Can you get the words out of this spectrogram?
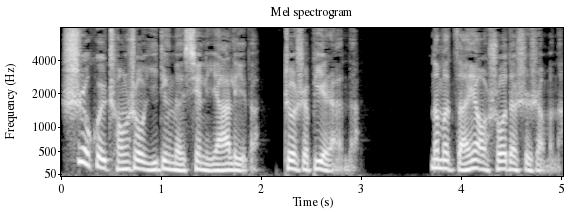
是会承受一定的心理压力的，这是必然的。那么，咱要说的是什么呢？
